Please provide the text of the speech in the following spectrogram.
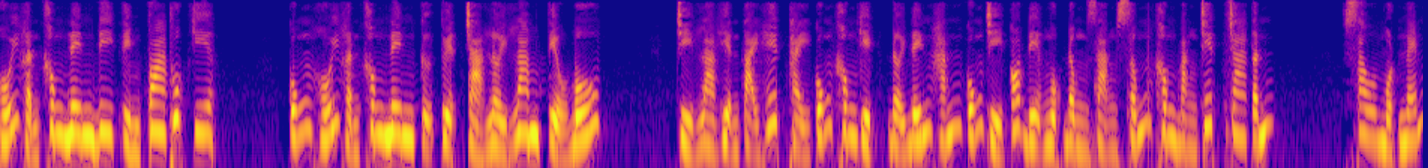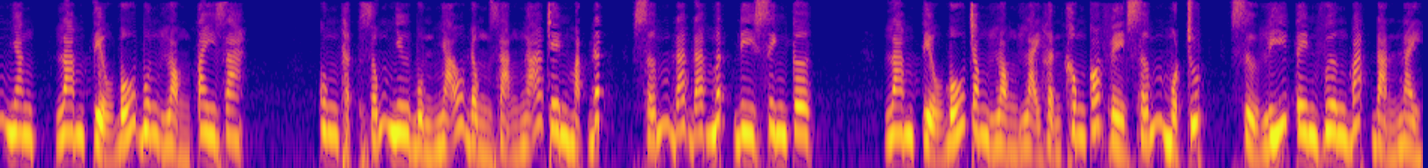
Hối hận không nên đi tìm toa thuốc kia. Cũng hối hận không nên cự tuyệt trả lời Lam tiểu bố. Chỉ là hiện tại hết thầy cũng không kịp đợi đến hắn cũng chỉ có địa ngục đồng dạng sống không bằng chết tra tấn. Sau một nén nhăng, Lam tiểu bố buông lỏng tay ra. Cung thật giống như bùn nhão đồng dạng ngã trên mặt đất, sớm đã đã mất đi sinh cơ. Lam tiểu bố trong lòng lại hận không có về sớm một chút, xử lý tên vương bát đàn này.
